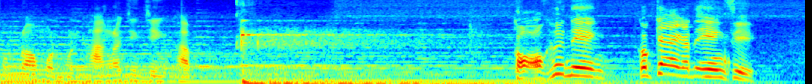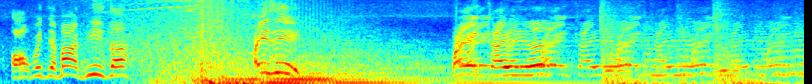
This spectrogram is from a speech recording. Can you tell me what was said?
พวกเราหมดหนทางแล้วจริง ๆ ครับ ก่อขึ้นเองก็แก้กันเองสิ ออกไปจากบ้านพี่ซะ ไปสิ ไปไกลเลยนะ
